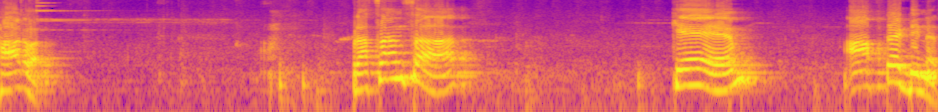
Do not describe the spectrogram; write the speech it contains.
third one Prashamsa came after dinner.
